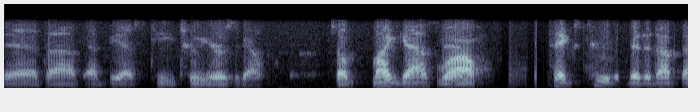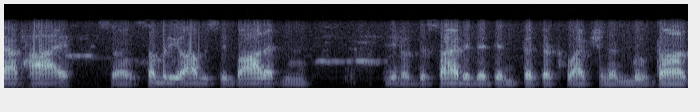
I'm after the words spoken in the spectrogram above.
at uh, at BST two years ago. So my guess Wow. is it takes two to bid it up that high. So somebody obviously bought it and you know decided it didn't fit their collection and moved on.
